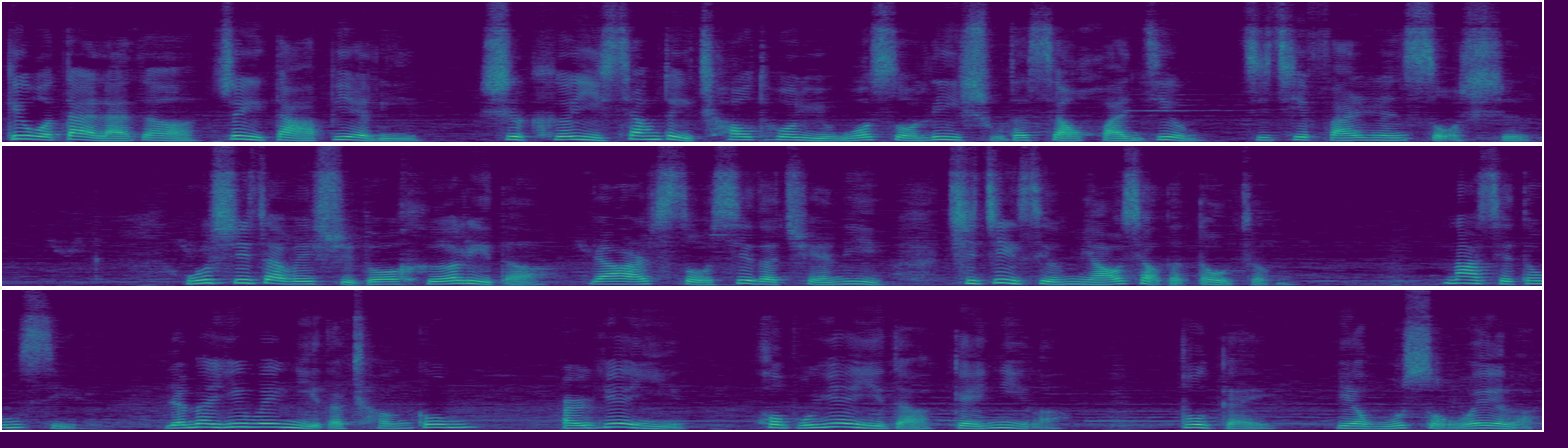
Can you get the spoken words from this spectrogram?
给我带来的最大便利，是可以相对超脱于我所隶属的小环境及其凡人琐事，无需再为许多合理的然而琐屑的权利去进行渺小的斗争。那些东西，人们因为你的成功而愿意或不愿意的给你了，不给也无所谓了。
